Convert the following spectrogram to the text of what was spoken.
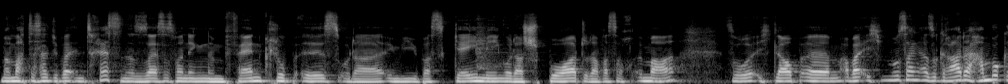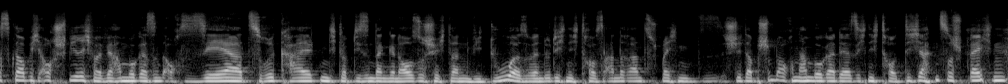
man macht das halt über Interessen. Also sei es, dass man in einem Fanclub ist oder irgendwie übers Gaming oder Sport oder was auch immer. So, ich glaube, ähm, aber ich muss sagen, also gerade Hamburg ist, glaube ich, auch schwierig, weil wir Hamburger sind auch sehr zurückhaltend. Ich glaube, die sind dann genauso schüchtern wie du. Also, wenn du dich nicht traust, andere anzusprechen, steht da bestimmt auch ein Hamburger, der sich nicht traut, dich anzusprechen.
